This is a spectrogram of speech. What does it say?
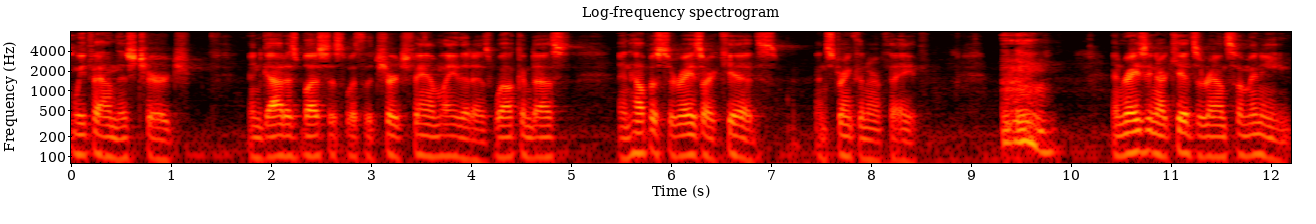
we found this church. And God has blessed us with the church family that has welcomed us and helped us to raise our kids and strengthen our faith. and raising our kids around so many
